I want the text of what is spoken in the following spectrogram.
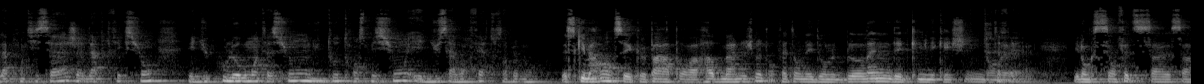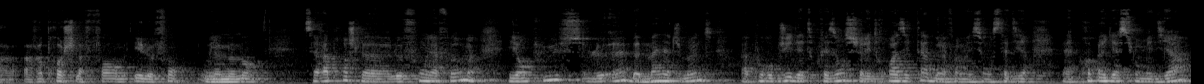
l'apprentissage la réflexion et du coup l'augmentation du taux de transmission et du savoir-faire tout simplement. Et ce qui est marrant c'est que par rapport à hub management en fait on est dans le blended communication tout à fait. et donc en fait ça, ça, rapproche la forme et le fond au même moment ça rapproche le fond et la forme. Et en plus, le hub management a pour objet d'être présent sur les trois étapes de l'information, c'est-à-dire la propagation média,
